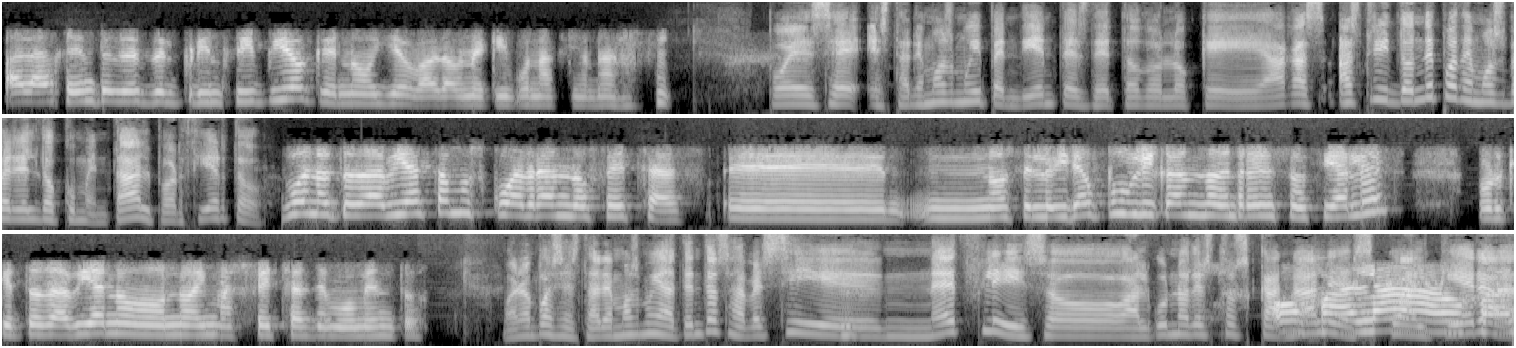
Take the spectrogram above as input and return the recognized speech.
a la gente desde el principio que no llevar a un equipo nacional. Pues eh, estaremos muy pendientes de todo lo que hagas. Astrid, ¿dónde podemos ver el documental, por cierto? Bueno, todavía estamos cuadrando fechas. Eh, no se lo iré publicando en redes sociales porque todavía no, no hay más fechas de momento. Bueno, pues estaremos muy atentos a ver si Netflix o alguno de estos canales, Ojalá, cualquiera,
